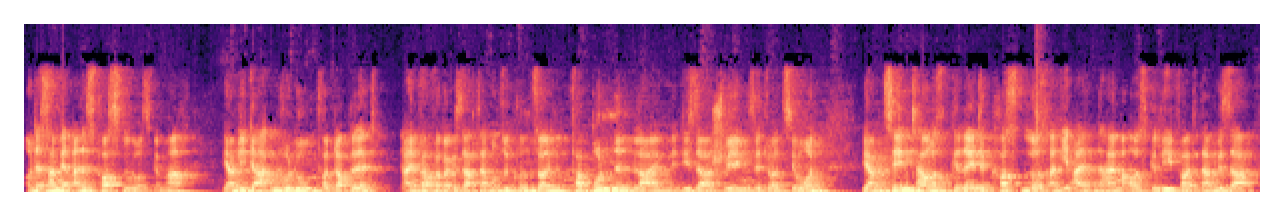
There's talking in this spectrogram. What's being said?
Und das haben wir alles kostenlos gemacht. Wir haben die Datenvolumen verdoppelt, einfach weil wir gesagt haben, unsere Kunden sollen verbunden bleiben in dieser schwierigen Situation. Wir haben 10.000 Geräte kostenlos an die Altenheime ausgeliefert und haben gesagt,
